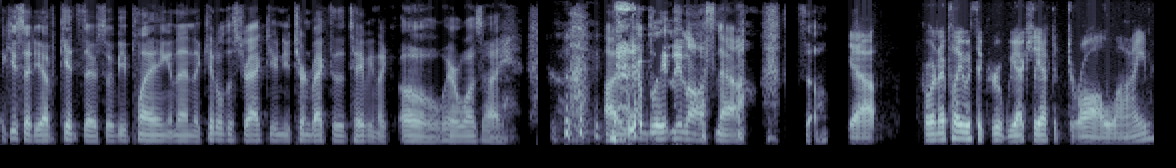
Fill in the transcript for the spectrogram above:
like you said, you have kids there, so you'll be playing, and then the kid will distract you, and you turn back to the table, and you're like, oh, where was I? I'm completely lost now. So Yeah. Or when I play with the group, we actually have to draw a line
